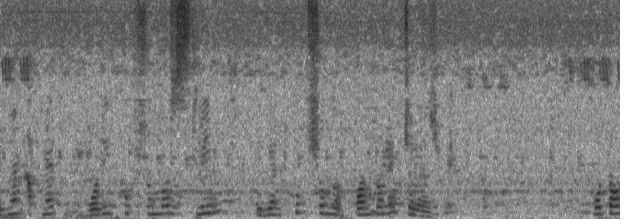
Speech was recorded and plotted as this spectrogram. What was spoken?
ইভেন আপনার বডি খুব সুন্দর স্লিম ইভেন খুব সুন্দর কন্ট্রোলে চলে আসবে। পটল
